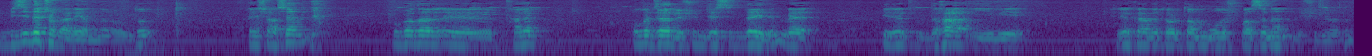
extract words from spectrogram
bizi de çok arayanlar oldu. Ben şahsen bu kadar e, talep olacağı düşüncesindeydim ve bir daha iyi bir rekabet ortamının oluşmasını düşünüyordum.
